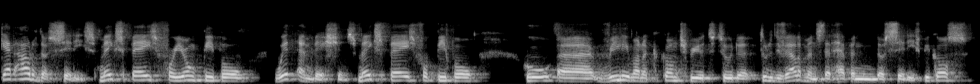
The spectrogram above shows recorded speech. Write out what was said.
Get out of those cities. Make space for young people with ambitions. Make space for people who uh, really want to contribute to the to the developments that happen in those cities. Because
